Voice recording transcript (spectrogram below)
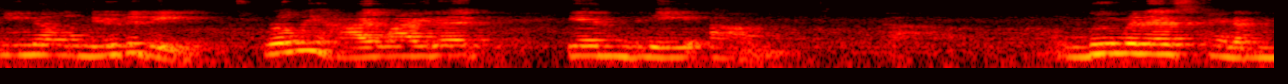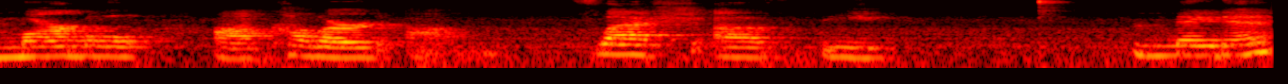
female nudity. It's really highlighted in the um, uh, luminous kind of marble uh, colored um, flesh of the maiden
